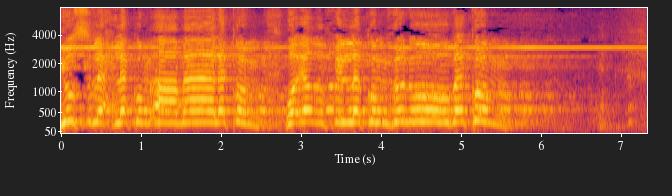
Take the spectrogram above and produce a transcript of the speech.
يصلح لكم أعمالكم ويغفر لكم ذنوبكم.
